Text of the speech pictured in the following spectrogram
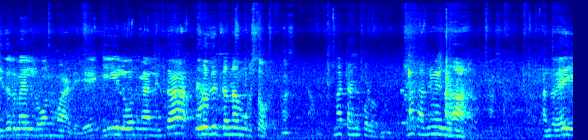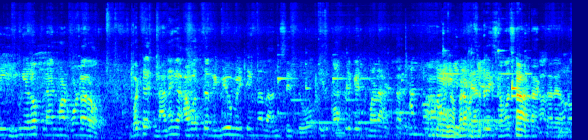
ಇದ್ರ ಮೇಲೆ ಲೋನ್ ಮಾಡಿ ಈ ಲೋನ್ ಮೇಲಿಂದ ಉಳಿದಿದ್ದನ್ನ ಮುಗಿಸೋರು ಮತ್ತೆ ಅದು ಕೊಡೋದು ಮತ್ತೆ ಅದ್ರ ಮೇಲೆ ಅಂದ್ರೆ ಈ ಹಿಂಗೇನೋ ಪ್ಲಾನ್ ಮಾಡ್ಕೊಂಡಾರ ಅವರು ಬಟ್ ನನಗೆ ಅವತ್ತು ರಿವ್ಯೂ ಮೀಟಿಂಗ್ನಲ್ಲಿ ಅನ್ಸಿದ್ದು ಇದು ಕಾಂಪ್ಲಿಕೇಟ್ ಮಾಡಿ ಹಾಕ್ತಾರೆ ಜನರಿಗೆ ಸಮಸ್ಯೆ ಮಾಡಿ ಹಾಕ್ತಾರೆ ಅನ್ನೋ.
